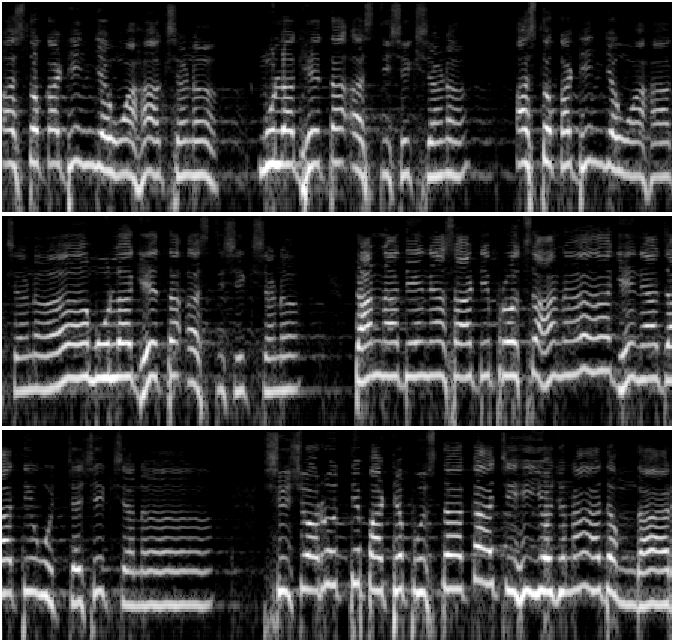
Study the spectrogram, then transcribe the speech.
असतो कठीण जेव्हा हा क्षण मुलं घेत असती शिक्षण. असतो कठीण जेव्हा हा क्षण मुलं घेत असती शिक्षण. त्यांना देण्यासाठी प्रोत्साहन घेण्या जाती उच्च शिक्षण. शिष्यवृत्ती पाठ्यपुस्तकाची ही योजना दमदार.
